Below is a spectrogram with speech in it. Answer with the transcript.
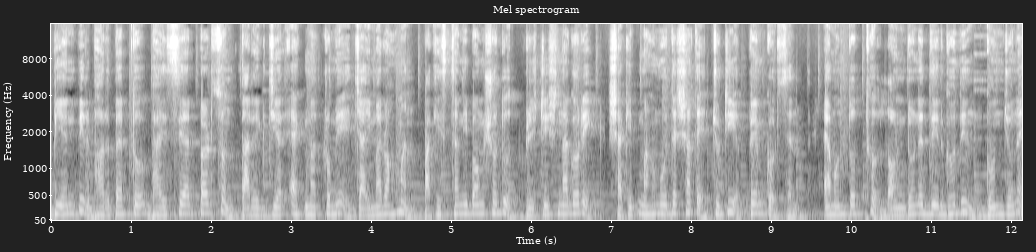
বিএনপির ভারপ্রাপ্ত ভাইস চেয়ারপারসন তারেক জিয়ার একমাত্র মেয়ে জাইমা রহমান পাকিস্তানি বংশোদ্ভূত ব্রিটিশ নাগরিক সাকিব মাহমুদের সাথে চুটিয়ে প্রেম করছেন। এমন তথ্য লন্ডনে দীর্ঘদিন গুঞ্জনে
